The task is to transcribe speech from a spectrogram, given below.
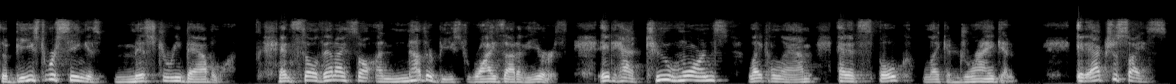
The beast we're seeing is mystery Babylon. And so then I saw another beast rise out of the earth. It had two horns like a lamb and it spoke like a dragon. It exercised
